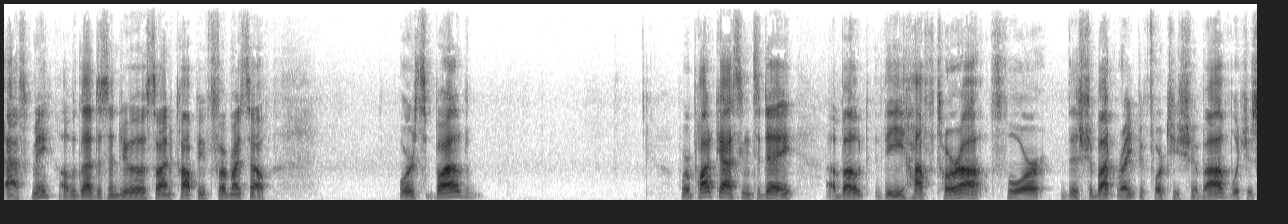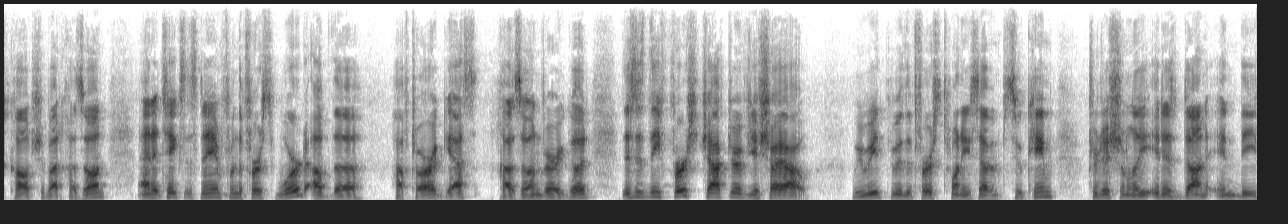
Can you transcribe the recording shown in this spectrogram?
ask me. I'll be glad to send you a signed copy for myself. We're we're podcasting today about the Haftorah for the Shabbat right before Tisha B'av, which is called Shabbat Chazon, and it takes its name from the first word of the Haftorah. Guess Chazon, very good. This is the first chapter of Yeshayahu. We read through the first 27 psukim. Traditionally, it is done in the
